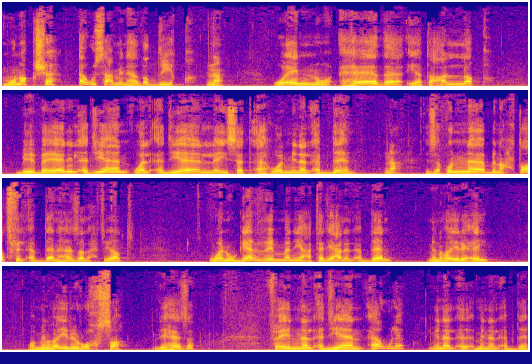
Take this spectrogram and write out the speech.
مناقشة أوسع من هذا الضيق. نعم. وإنه هذا يتعلق ببيان الأديان والأديان ليست أهون من الأبدان. نعم. إذا كنا بنحتاط في الأبدان هذا الاحتياط ونجرم من يعتدي على الأبدان من غير علم ومن غير رخصة لهذا فإن الأديان أولى من من الأبدان.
